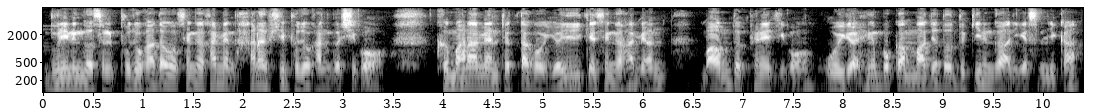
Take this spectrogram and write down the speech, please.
누리는 것을 부족하다고 생각하면 한없이 부족한 것이고 그만하면 됐다고 여유있게 생각하면 마음도 편해지고 오히려 행복감마저도 느끼는 거 아니겠습니까?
